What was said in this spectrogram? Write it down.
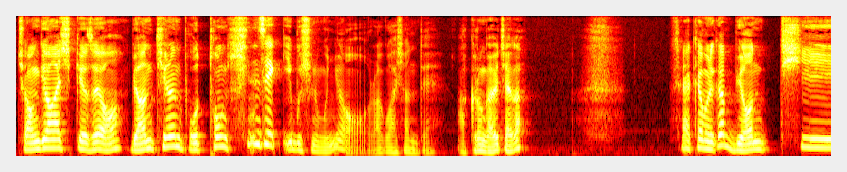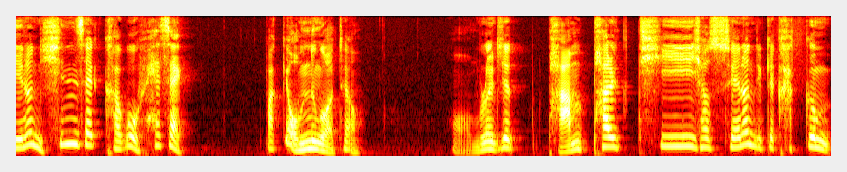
정경아 씨께서요. 면티는 보통 흰색 입으시는군요. 라고 하셨는데 아 그런가요 제가? 생각해보니까 면티는 흰색하고 회색 밖에 없는 것 같아요. 어, 물론 이제 반팔 티셔츠에는 이렇게 가끔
